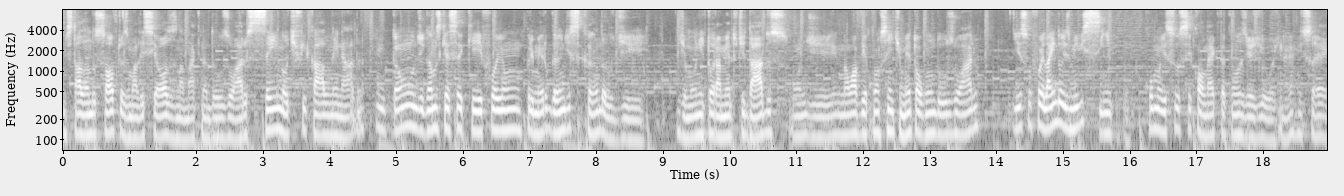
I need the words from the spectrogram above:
instalando softwares maliciosos na máquina do usuário sem notificá-lo nem nada. Então, digamos que esse aqui foi um primeiro grande escândalo de de monitoramento de dados, onde não havia consentimento algum do usuário. Isso foi lá em 2005. Como isso se conecta com os dias de hoje, né? Isso é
